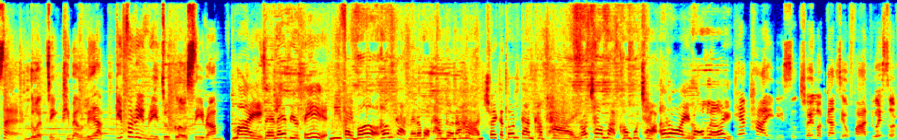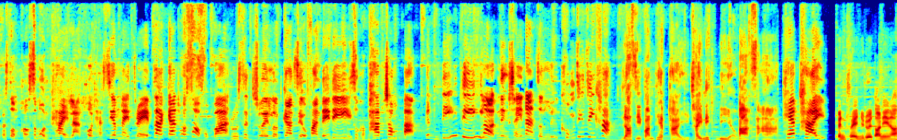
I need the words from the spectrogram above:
แสง ตัวจริงที่เบลเลือกกิฟเฟอรีนรีจูโกลซีรัมใหม่เจเล่บิวตี้มีไฟเบอร์ เพิ่มกากในระบบทางเดินอาหาร ช่วยกระตุ้นการขับถ่ายรสชาหมักคอมบูชาอร่อยลองเลย เทพไทยมีสูตรช่วยลดการเสียวฟันด้วยส่วนผสมของสมุนไพรและโพแทสเซียมไนเตรตจากการทดสอบพบว่ารู้สึกช่วยลดการเสียวฟันได้ดีสุขภาพช่องปากก็ดีดีหลอดหนึ่งใช้นานจนเหลือคุ้มจริง ๆ ค่ะ ยาสีฟันเทพไทยใช้นิดเดียว ปากสะอาด เทพไทย เป็นเทรนด์อยู่ด้วยตอนนี้เนาะ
